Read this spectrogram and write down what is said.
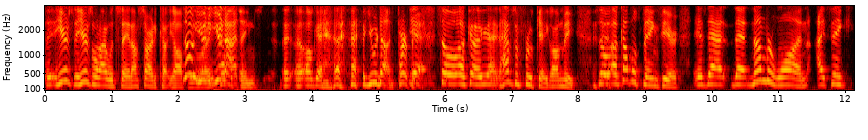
here's here's what I would say, and I'm sorry to cut you off. No, Leroy. you're- you're not. Things. Uh, uh, okay, you were done. Perfect. Yeah. So okay, have some fruitcake on me. So a couple things here is that that number one, I think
